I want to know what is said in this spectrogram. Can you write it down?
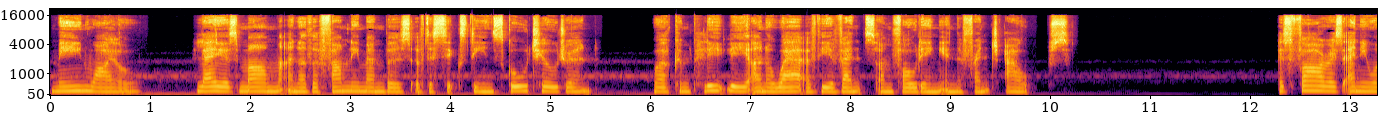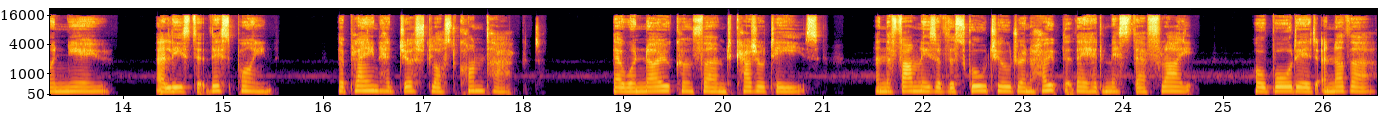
Meanwhile, Leia's mum and other family members of the 16 school children were completely unaware of the events unfolding in the French Alps. As far as anyone knew, at least at this point, the plane had just lost contact. There were no confirmed casualties, and the families of the schoolchildren hoped that they had missed their flight or boarded another.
